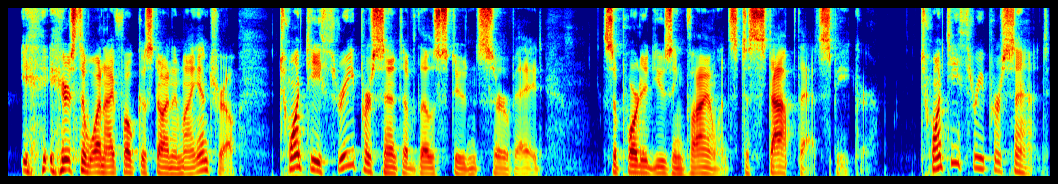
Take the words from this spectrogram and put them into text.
here's the one I focused on in my intro 23% of those students surveyed supported using violence to stop that speaker. 23%.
